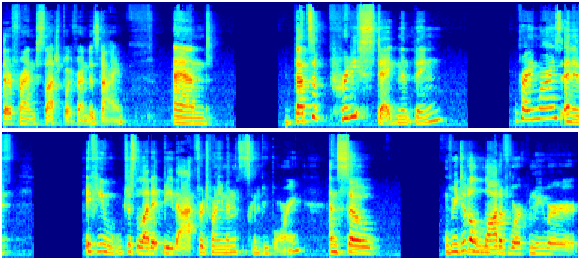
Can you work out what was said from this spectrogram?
their friend slash boyfriend is dying. And that's a pretty stagnant thing writing wise and if if you just let it be that for 20 minutes it's going to be boring. And so we did a lot of work when we were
